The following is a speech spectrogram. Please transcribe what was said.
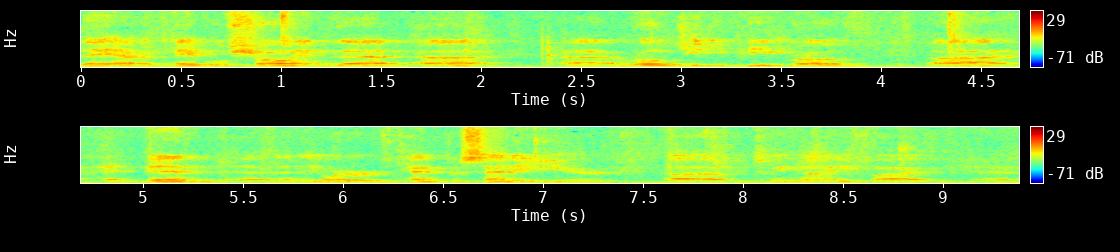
They have a table showing that uh, world GDP growth uh, had been uh, in the order of 10% a year uh, between 95 and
